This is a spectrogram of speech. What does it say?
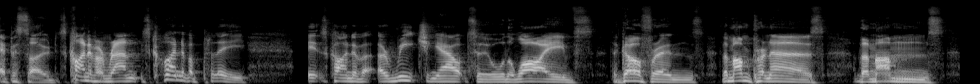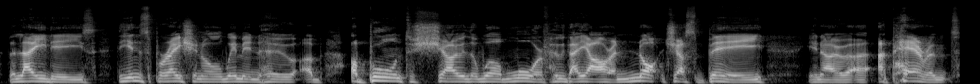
episode. It's kind of a rant, it's kind of a plea, it's kind of a, a reaching out to all the wives, the girlfriends, the mumpreneurs, the mums, the ladies, the inspirational women who are, are born to show the world more of who they are and not just be you know, a, a, parent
